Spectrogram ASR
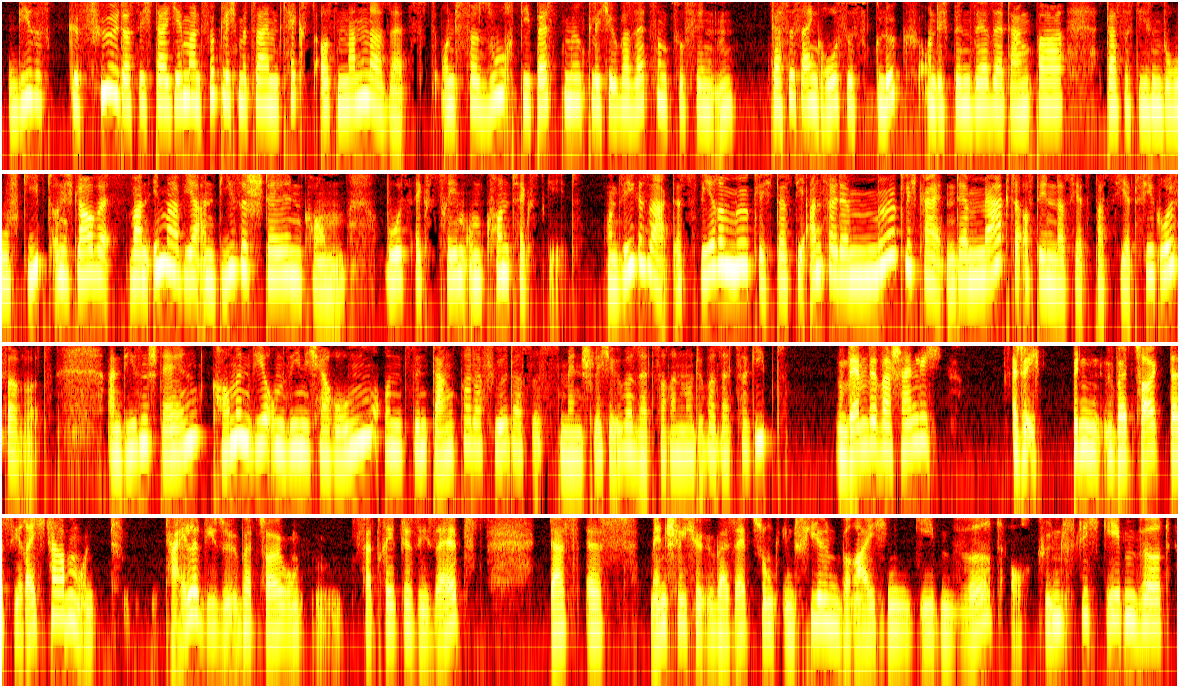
dieses Gefühl, dass sich da jemand wirklich mit seinem Text auseinandersetzt und versucht, die bestmögliche Übersetzung zu finden, das ist ein großes Glück und ich bin sehr, sehr dankbar, dass es diesen Beruf gibt. Und ich glaube, wann immer wir an diese Stellen kommen, wo es extrem um Kontext geht. Und wie gesagt, es wäre möglich, dass die Anzahl der Möglichkeiten, der Märkte, auf denen das jetzt passiert, viel größer wird. An diesen Stellen kommen wir um sie nicht herum und sind dankbar dafür, dass es menschliche Übersetzerinnen und Übersetzer gibt. Nun werden wir wahrscheinlich Also ich bin überzeugt, dass Sie recht haben und teile diese Überzeugung, vertrete sie selbst, dass es menschliche Übersetzung in vielen Bereichen geben wird, auch künftig geben wird.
